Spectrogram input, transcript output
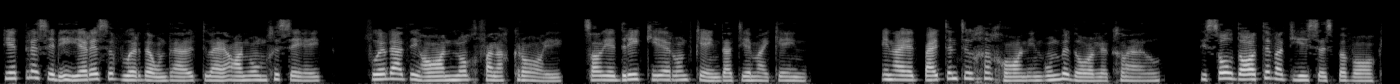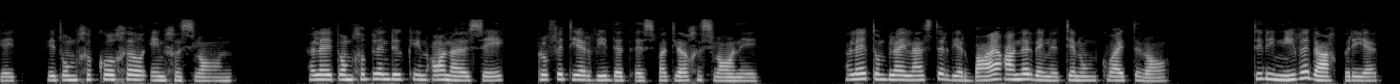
Petrus het die Heerese woorde onthoud toe hy aan hom gesê het, voordat die haan nog vannig kraai, zal je drie keer ontken dat je mij ken. En hij het buiten toe gegaan en onbedoorlijk gehuil. Die soldaten wat Jezus bewaak het, het omgekogel en geslaan. Hulle het omgeblindoek en aanhou sê, profiteer wie dit is wat jou geslaan het. Hulle het om bly luister dier baie ander dinge teen om kwijt te raak. Toe die nieuwe dag breek,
